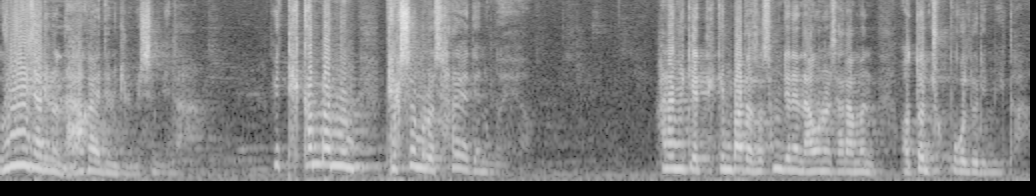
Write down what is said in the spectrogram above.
은혜의 자리로 나아가야 되는 줄 믿습니다. 택함 받는 백성으로 살아야 되는 거예요. 하나님께 택함 받아서 성전에 나오는 사람은 어떤 축복을 누립니까?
